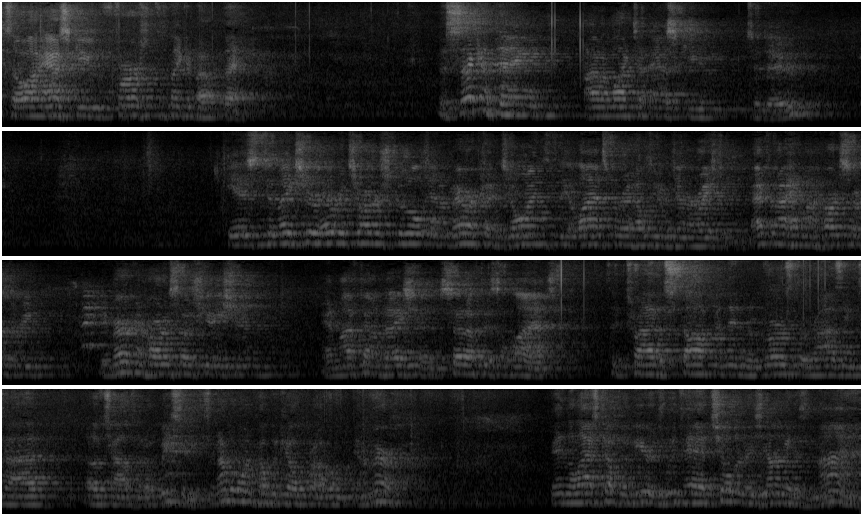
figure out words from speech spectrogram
So I ask you first to think about that. The second thing I would like to ask you to do is to make sure every charter school in America joins the Alliance for a Healthier Generation. After I had my heart surgery, the American Heart Association and my foundation set up this alliance to try to stop and then reverse the rising tide of childhood obesity. It's the number one public health problem in America in the last couple of years, we've had children as young as nine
